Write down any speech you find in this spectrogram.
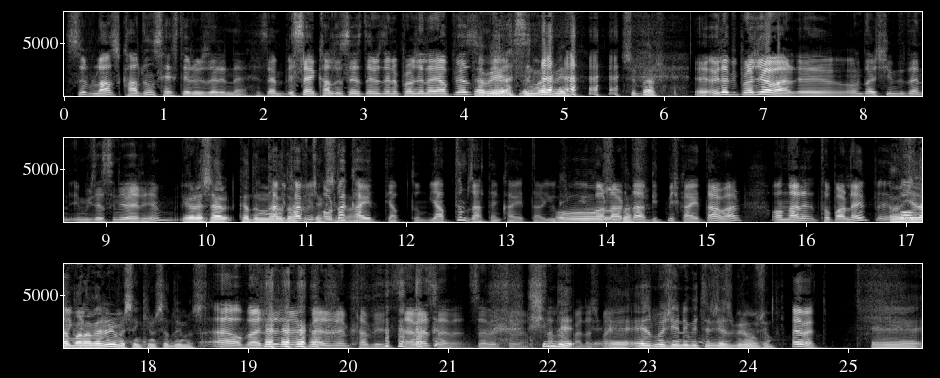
Sırf Laz kadın sesleri üzerine. Sen sen kadın sesleri üzerine projeler yapıyorsun. tabii ya. bilmez miyim? Süper. E, öyle bir proje var. E, onu da şimdiden müjdesini vereyim. Yöresel kadınlara Tabii da tabii okutacaksın orada herhalde. Kayıt yaptım. Yaptım zaten kayıtlar. Yuk- Oo, yukarılarda süper. bitmiş kayıtlar var. Onları toparlayıp e, Önceden bana gibi- verir misin kimse duymasın. E, veririm, veririm tabii. Seve seve, seve seve. Şimdi paylaşmayı. e, ile bitireceğiz bir hocam. evet. E,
